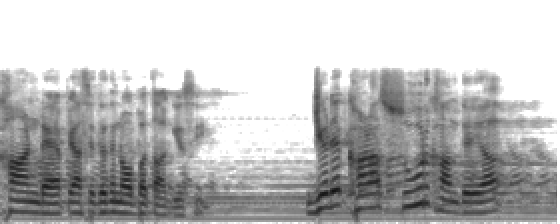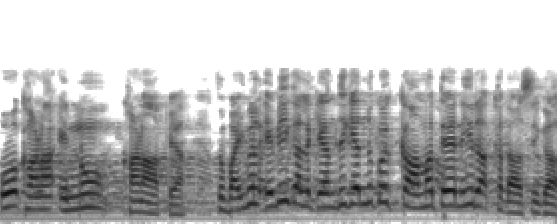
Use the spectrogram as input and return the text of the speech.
ਖਾਣ ਡੈ ਪਿਆ ਸੀ ਤੇ ਨੌਬਤ ਆ ਗਈ ਸੀ। ਜਿਹੜੇ ਖਾਣਾ ਸੂਰ ਖਾਂਦੇ ਆ, ਉਹ ਖਾਣਾ ਇਹਨੂੰ ਖਾਣਾ ਪਿਆ। ਤੇ ਬਾਈਬਲ ਇਹ ਵੀ ਗੱਲ ਕਹਿੰਦੀ ਕਿ ਇਹਨੂੰ ਕੋਈ ਕੰਮ ਤੇ ਨਹੀਂ ਰੱਖਦਾ ਸੀਗਾ।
